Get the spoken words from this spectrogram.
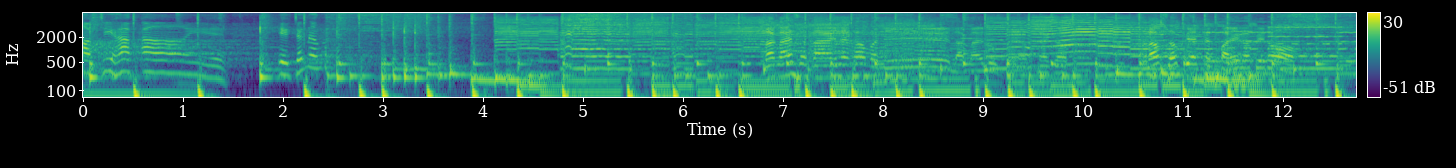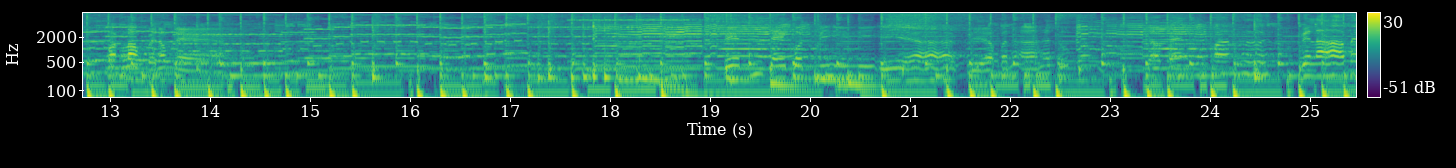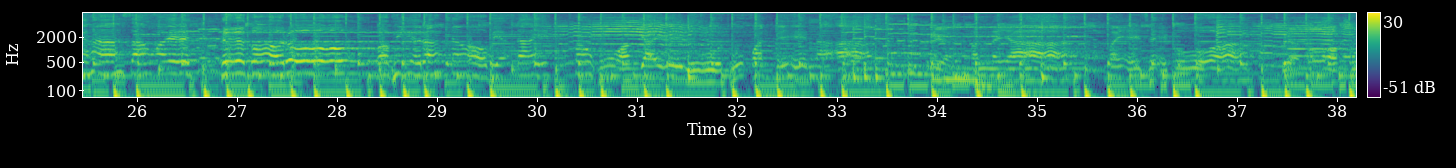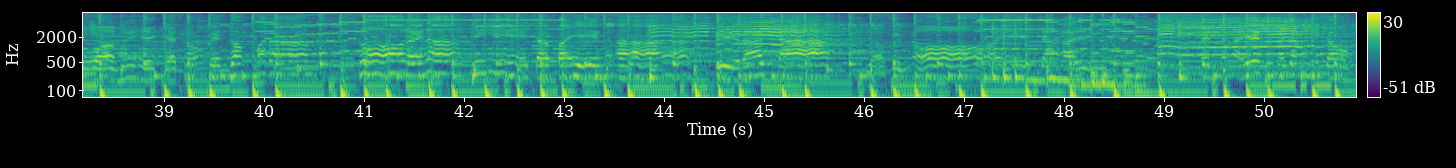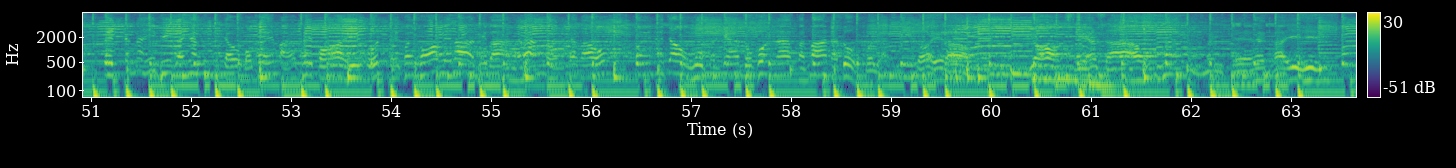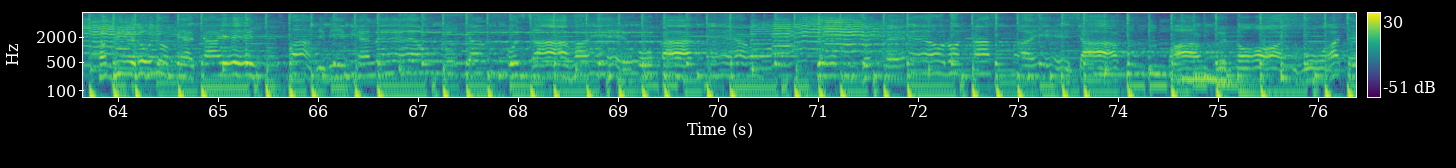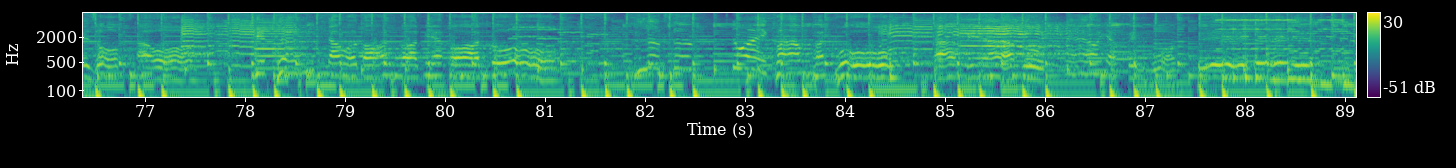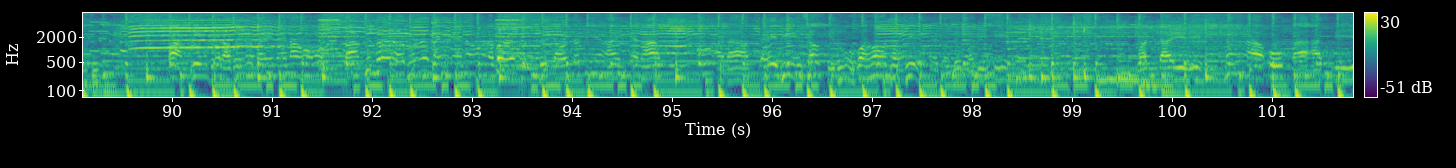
อบที่หักอายเอกจังนึงหลากหลายสไตล์นะครับวันนี้หลากหลายรูปแบบนะครับสลับสับเปลี่ยนกันไปครับพี่น้องฟังล่ำไปน้ำแดงเป็นใจคนมีเมียเกลียปัญหาทุกอย่างจะแบ่งมัน เวลาไปหาสาวไว้เธอก็รู้ พี่รักเจ้าเพียงใดเขาห่วงใยอยู่ทุกวันเวลาเรื่องภรรยา ไม่ใช่กลัวเรื่องครอบครัวให้เกียรติเขาเป็นธรรมดา รอเลยนะที่จะไปหา กันมานะโดดก็ยังด้อยเรายอมเสียสาวไม่แค่ใครทั้งที่รู้อยู่แก่ใจ ว่าพี่มีเมียแล้วยังอุตส่าห์ให้โอกาสแล้วดินจนแล้วรถนักไม่จากบางคืนนอนหัวใจโศกเศร้าคิดถึงเจ้าตอนกอดเมียกอดลูก ว่าเฮอเงพี่แต่ก็เรื่องบ่มีวันใดถ้าโอกาสดี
